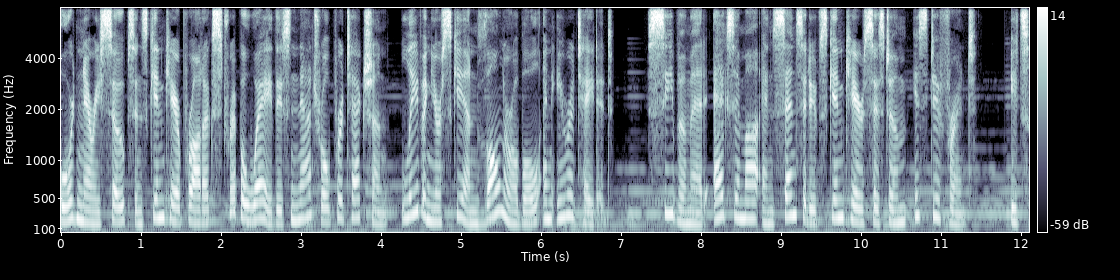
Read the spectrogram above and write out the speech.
Ordinary soaps and skincare products strip away this natural protection, leaving your skin vulnerable and irritated. Sebamed Eczema and Sensitive Skincare System is different. Its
